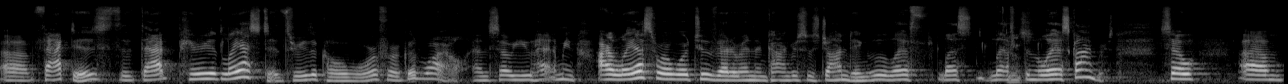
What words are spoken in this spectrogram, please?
uh, fact is that that period lasted through the Cold War for a good while. And so you had, I mean, our last World War II veteran in Congress was John Dingell, who left, left, left yes. in the last Congress. So um,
